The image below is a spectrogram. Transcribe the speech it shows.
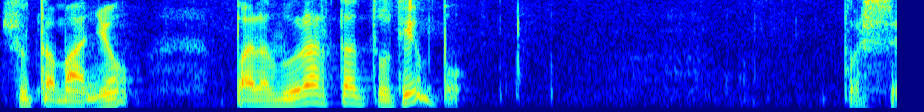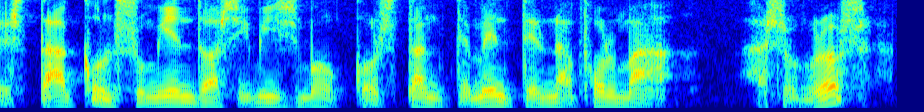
su tamaño para durar tanto tiempo. Pues se está consumiendo a sí mismo constantemente de una forma asombrosa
